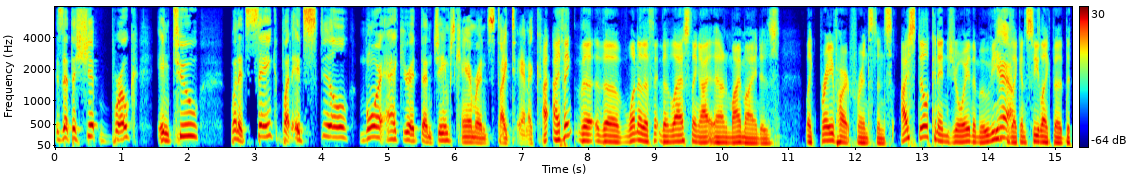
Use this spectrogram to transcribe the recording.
is that the ship broke in two when it sank, but it's still more accurate than James Cameron's Titanic. I, I think the the one of the th- the last thing I on my mind is like Braveheart, for instance. I still can enjoy the movie Yeah. I can see like the, the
